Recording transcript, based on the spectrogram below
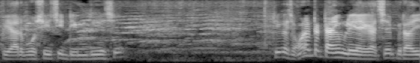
পেয়ার বসিয়েছি, ডিম দিয়েছে। ঠিক আছে, অনেকটা টাইম লেগে গেছে, প্রায়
